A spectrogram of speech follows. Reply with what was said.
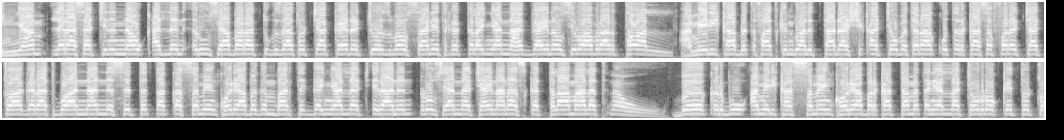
እኛም ለራሳችን እናውቃለን። ሩሲያ በአራቱ ግዛቶች ያካሄደችው ህዝበ ውሳኔ ትክክለኛና ህጋዊ ነው ሲሉ አብራርተዋል። አሜሪካ በጥፋት ክንዷ ልታዳሽቃቸው በተራ ቁጥር ካሰፈረቻቸው ሀገራት በዋናነት ስትጠቀስ ሰሜን ኮሪያ በግንባር ትገኛለች። ኢራንን፣ ሩሲያና ቻይናን አስከትላ ማለት ነው። በቅርቡ አሜሪካ ሰሜን ኮሪያ በርካታ መጠን ያላቸው ሮኬቶቿና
